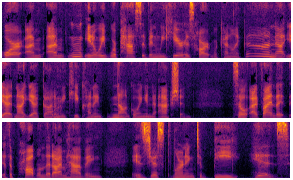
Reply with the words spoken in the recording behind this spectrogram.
or I'm I'm mm, you know we we're passive and we hear His heart, and we're kind of like ah, not yet, not yet, God, and we keep kind of not going into action. So I find that the problem that I'm having is just learning to be His.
